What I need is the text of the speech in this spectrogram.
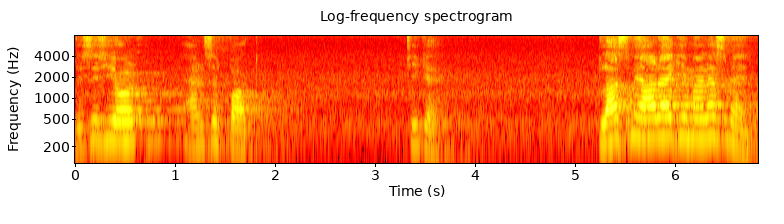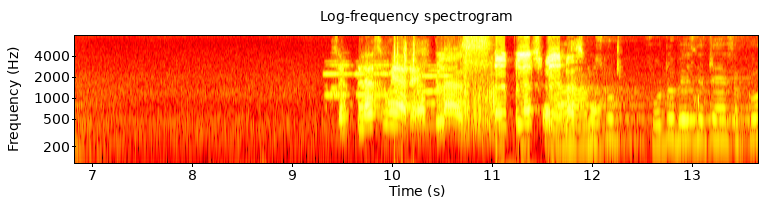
this is your answer part ठीक है प्लस में आ रहा है कि माइनस में सर प्लस में आ रहा है प्लस सर प्लस में हाँ, हम उसको फ़ोटो भेज देते हैं सबको।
